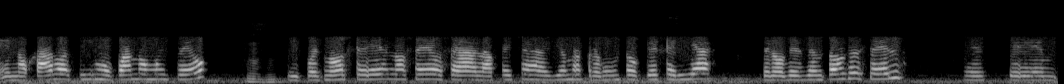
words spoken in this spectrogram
enojado, así mofando muy feo. Y pues no sé, no sé, o sea, a la fecha yo me pregunto qué sería, pero desde entonces él este,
